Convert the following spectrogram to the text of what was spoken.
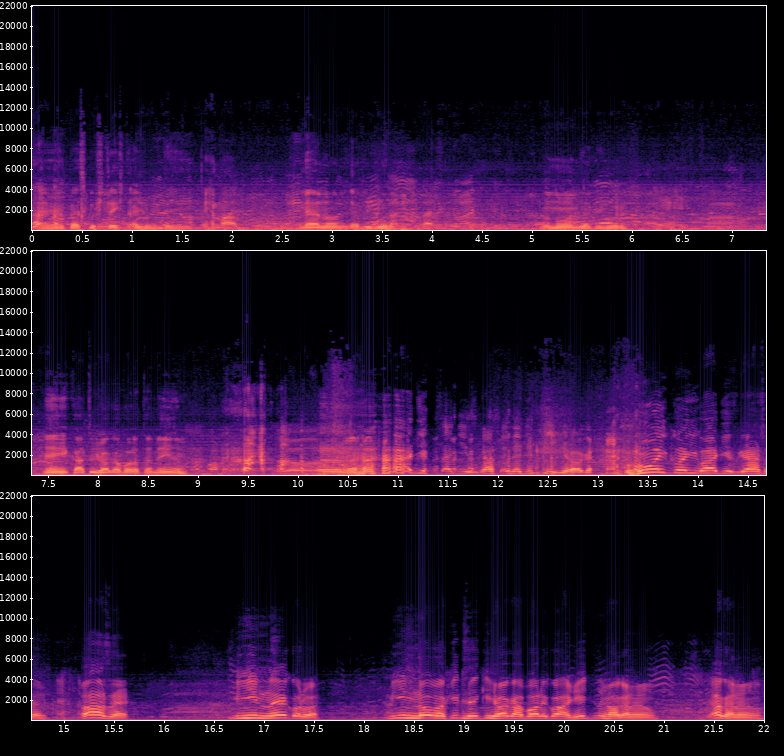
É, parece que os três estão juntos aí. Não é o nome da figura. O nome da figura. Hein, Ricardo, tu joga bola também, não? Essa desgraça ainda é de que joga. Ruim com igual a desgraça. Ó, Zé. Menino, né, coroa? Menino novo aqui dizendo que joga bola igual a gente, não joga não. Joga não.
